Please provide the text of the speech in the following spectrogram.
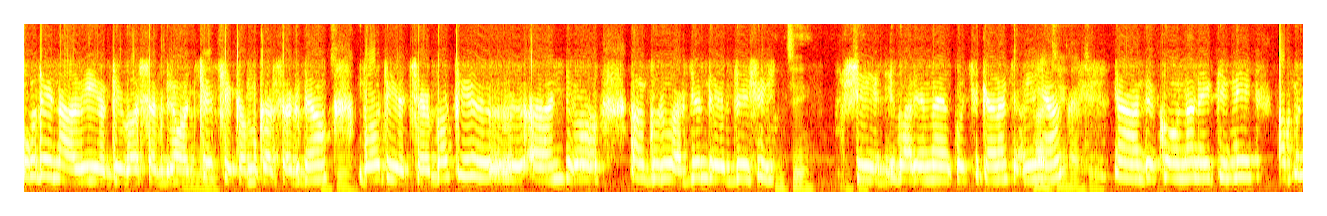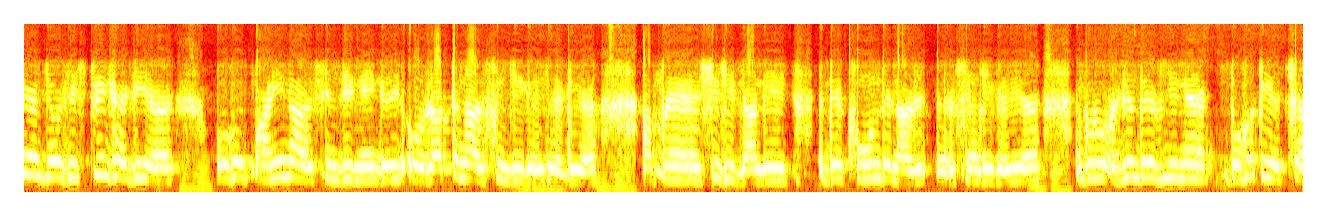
ਉਹਦੇ ਨਾਲ ਹੀ ਅੱਗੇ ਵਧ ਸਕਦੇ ਹੋ, ਅੱਛੇ ਅੱਛੇ ਕੰਮ ਕਰ ਸਕਦੇ ਹੋ। ਬਹੁਤ ਹੀ ਅੱਛਾ ਹੈ। ਬਾਕੀ ਜੋ ਗੁਰੂ ਅਰਜਨ ਦੇਵ ਜੀ ਸੀ ਸ਼ਹੀਦ ਬਾਰੇ ਮੈਂ ਕੁਝ ਕਹਿਣਾ ਚਾਹੁੰਦੀ। ਅਹ ਦੇਖੋ ਉਹਨਾਂ ਨੇ ਕਿੰਨੀ ਆਪਣੀ ਜੋ ਹਿਸਟਰੀ ਹੈਗੀ ਹੈ ਉਹ ਪਾਣੀ ਨਾਲ ਸਿੰਜੀ ਨਹੀਂ ਗਈ ਉਹ ਰੱਤ ਨਾਲ ਸਿੰਜੀ ਗਈ ਹੈਗੀ ਹੈ ਆਪਣੇ ਸ਼ਹੀਦਾਂ ਦੀ ਦੇ ਖੂਨ ਦੇ ਨਾਲ ਸਿੰਜੀ ਗਈ ਹੈ ਗੁਰੂ ਅਰਜਨ ਦੇਵ ਜੀ ਨੇ ਬਹੁਤ ਹੀ ਅੱਛਾ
